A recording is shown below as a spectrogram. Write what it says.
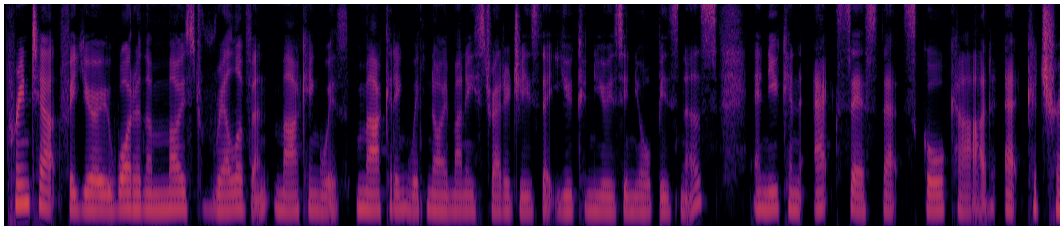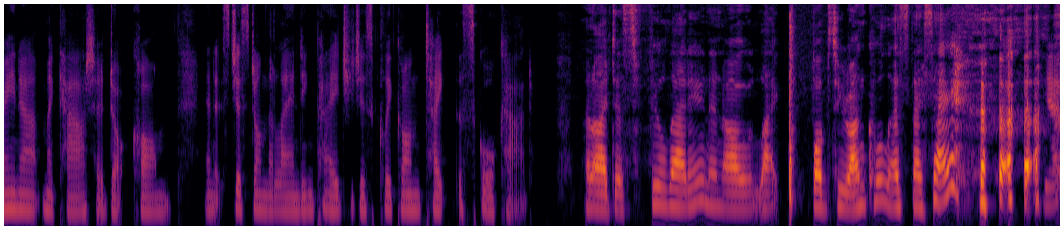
print out for you what are the most relevant marketing with marketing with no money strategies that you can use in your business and you can access that scorecard at katrinamccarter.com and it's just on the landing page you just click on take the scorecard and I just fill that in and I'll like Bob's your uncle, as they say. yeah,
